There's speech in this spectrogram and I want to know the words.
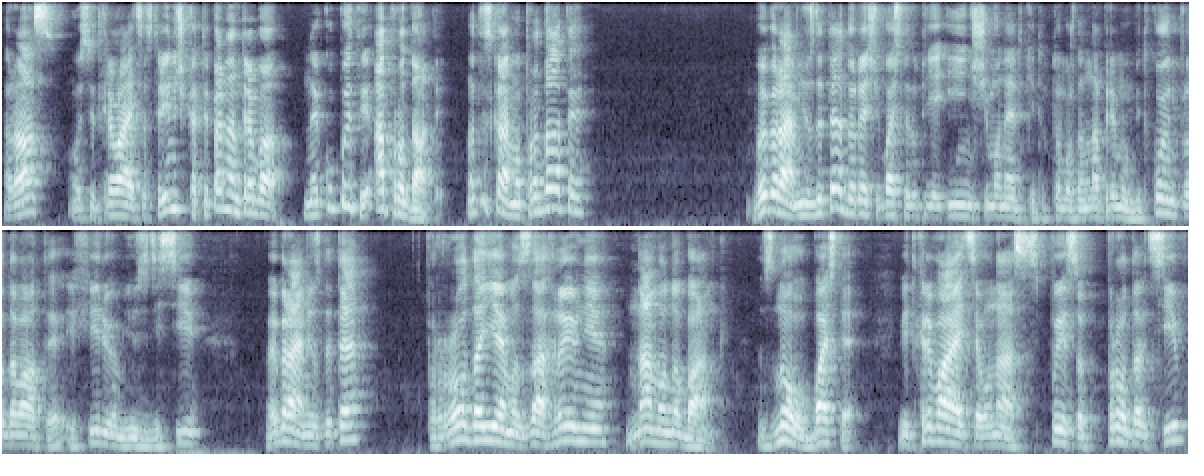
Раз, ось відкривається сторіночка. Тепер нам треба не купити, а продати. Натискаємо продати. Вибираємо USDT, до речі, бачите, тут є і інші монетки, тобто можна напряму біткоін продавати, Ethereum, USDC. Вибираємо USDT, продаємо за гривні на Монобанк. Знову, бачите, відкривається у нас список продавців,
